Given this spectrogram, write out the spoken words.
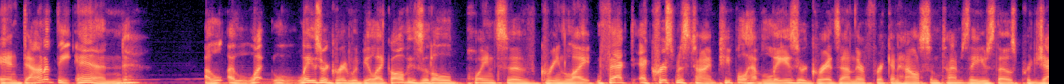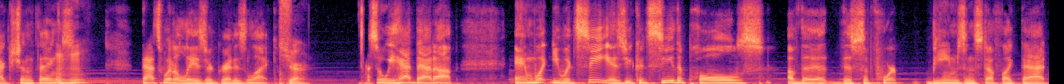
And down at the end, a, a laser grid would be like all these little points of green light. In fact, at Christmas time, people have laser grids on their freaking house sometimes. They use those projection things. Mm-hmm. That's what a laser grid is like. Sure. So we had that up. And what you would see is you could see the poles of the the support beams and stuff like that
